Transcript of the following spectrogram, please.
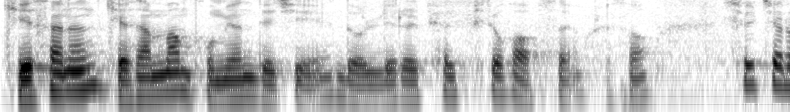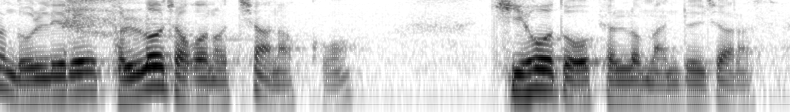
계산은 계산만 보면 되지 논리를 펼 필요가 없어요. 그래서 실제로 논리를 별로 적어 놓지 않았고 기호도 별로 만들지 않았어요.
